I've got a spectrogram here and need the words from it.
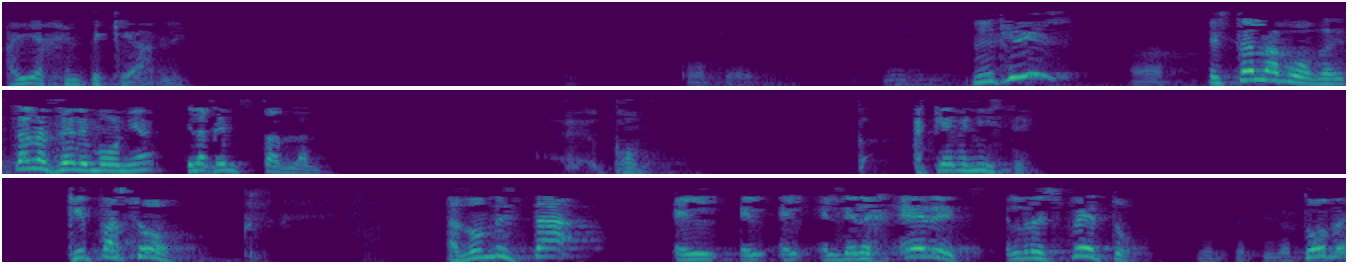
haya gente que hable. ¿En el Cris? Ah. Está la boda, está la ceremonia y la gente está hablando. Eh, ¿Cómo? ¿A qué viniste? ¿Qué pasó? ¿A dónde está el, el, el, el respeto? Todo,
